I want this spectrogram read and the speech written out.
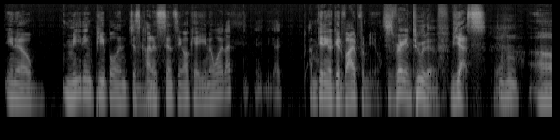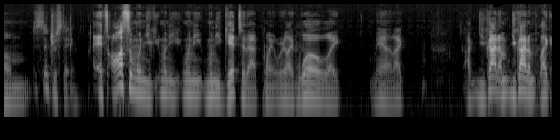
you know, meeting people and just Mm-hmm. kind of sensing, okay, you know what, I, I I'm getting a good vibe from you. This is very intuitive. Yes, um, Just interesting. it's awesome when you when you when you when you get to that point where you're Mm-hmm. like, whoa, like, man, I. I you got him. You got him. Like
